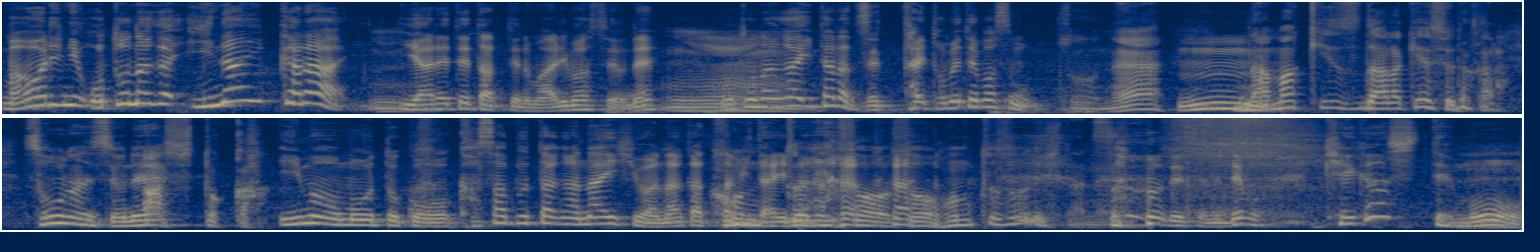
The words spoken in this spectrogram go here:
周りに大人がいないからやれてたたっていうのもありますよね。大人がいたら絶対止めてますもん。そうね、うん、生傷だらけですよだから。そうなんですよね。足とか。今思うとこうかさぶたがない日はなかったみたいな。そうそう本当そうでしたね。そうですね。でも怪我しても、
